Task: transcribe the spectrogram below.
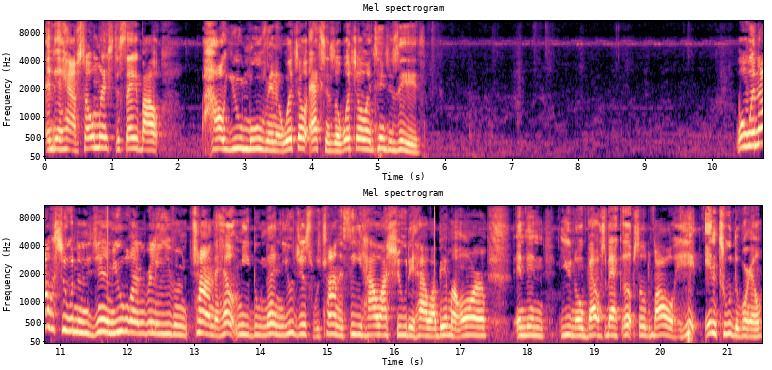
And then have so much to say about how you moving and what your actions or what your intentions is. Well, when I was shooting in the gym, you wasn't really even trying to help me do nothing. You just was trying to see how I shoot it, how I bend my arm, and then, you know, bounce back up so the ball hit into the rim.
